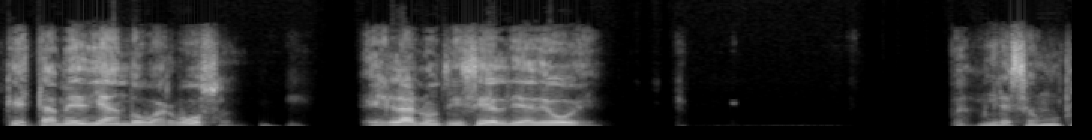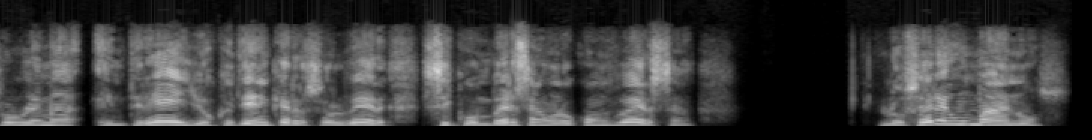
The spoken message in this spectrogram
que está mediando Barbosa. Es la noticia del día de hoy. Pues mira, ese es un problema entre ellos que tienen que resolver, si conversan o no conversan. Los seres humanos,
